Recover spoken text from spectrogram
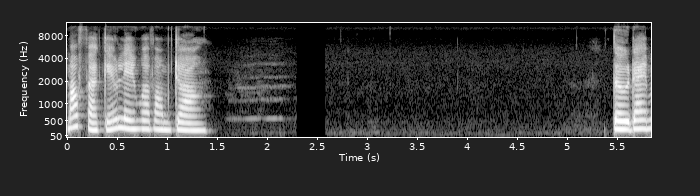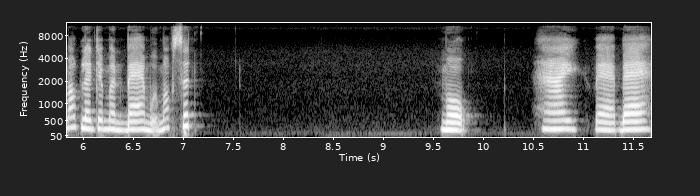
Móc và kéo len qua vòng tròn. Từ đây móc lên cho mình 3 mũi móc xích. 1 2 và 3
